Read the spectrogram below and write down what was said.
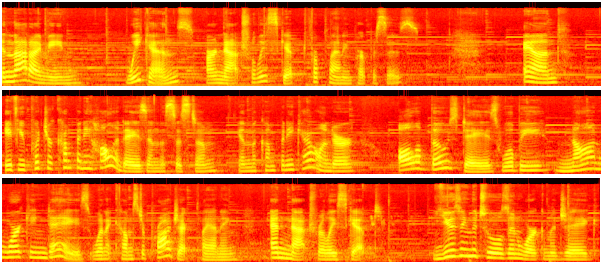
In that I mean, weekends are naturally skipped for planning purposes, and if you put your company holidays in the system, in the company calendar, all of those days will be non-working days when it comes to project planning and naturally skipped. Using the tools in Workamajig,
